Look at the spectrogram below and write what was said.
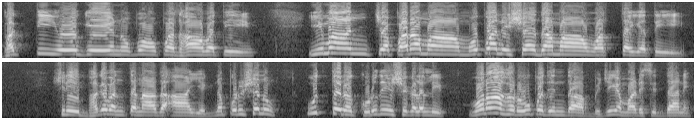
ಭಕ್ತಿಯೋಗೇನುಪಧಾವತಿ ಇಮಾಂಚ ಪರಮಾಮುಪನಿಷದಮಾ ವರ್ತಯತಿ. ಶ್ರೀ ಭಗವಂತನಾದ ಆ ಯಜ್ಞಪುರುಷನು ಉತ್ತರ ಕುರುದೇಶಗಳಲ್ಲಿ ವರಾಹ ರೂಪದಿಂದ ವಿಜಯ ಮಾಡಿಸಿದ್ದಾನೆ.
